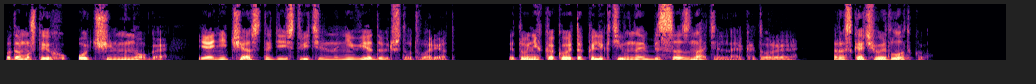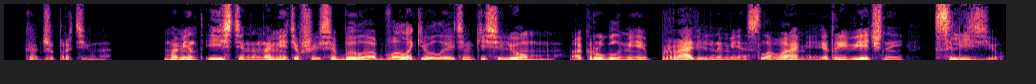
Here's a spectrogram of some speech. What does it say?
потому что их очень много, и они часто действительно не ведают, что творят. Это у них какое-то коллективное бессознательное, которое раскачивает лодку. Как же противно. Момент истины, наметившийся было, обволакивало этим киселем, округлыми правильными словами, этой вечной слизью.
